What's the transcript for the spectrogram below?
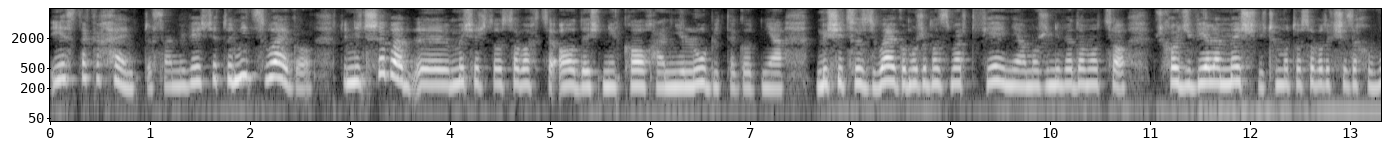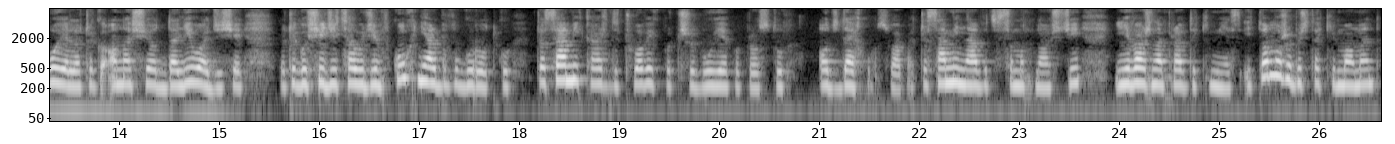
jest taka chęć czasami, wiecie, to nic złego. To nie trzeba y, myśleć, że ta osoba chce odejść, nie kocha, nie lubi tego dnia, myśli coś złego, może ma zmartwienia, może nie wiadomo co. Przychodzi wiele myśli, czemu ta osoba tak się zachowuje, dlaczego ona się oddaliła dzisiaj, dlaczego siedzi cały dzień w kuchni albo w ogródku. Czasami każdy człowiek potrzebuje po prostu oddechu słaba, czasami nawet w samotności i nieważne naprawdę kim jest. I to może być taki moment,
